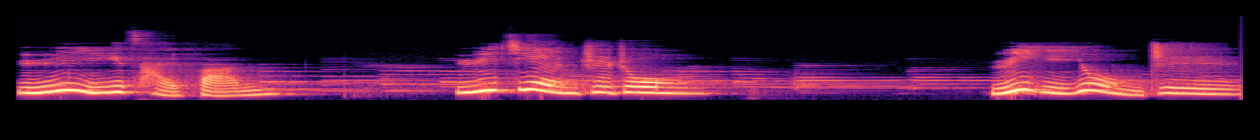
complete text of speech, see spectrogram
予以采蘩，于见之中；予以用之，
